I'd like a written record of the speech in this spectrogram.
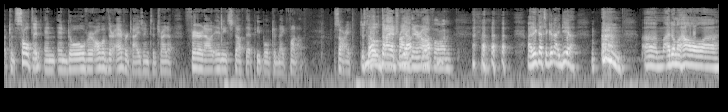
a consultant and, and go over all of their advertising to try to ferret out any stuff that people can make fun of. Sorry, just a Nope. little diatribe Yep, there yep. off on. I think that's a good idea. um, I don't know how uh,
